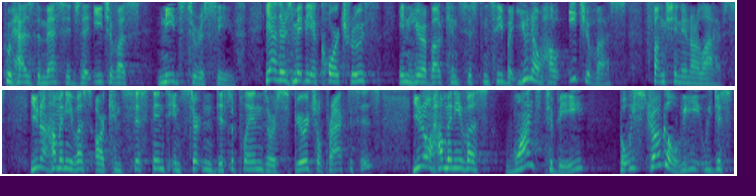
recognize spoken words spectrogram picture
who has the message that each of us needs to receive. Yeah, there's maybe a core truth in here about consistency, but you know how each of us function in our lives. You know how many of us are consistent in certain disciplines or spiritual practices. You know how many of us want to be, but we struggle. We, we just,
